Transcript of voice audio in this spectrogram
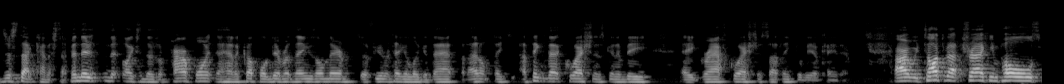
just that kind of stuff. And there's, like I said, there's a PowerPoint that had a couple of different things on there. So if you want to take a look at that, but I don't think, I think that question is going to be a graph question. So I think you'll be okay there. All right. We talked about tracking polls,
